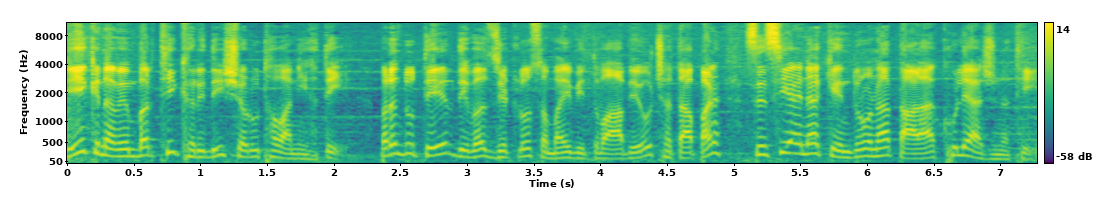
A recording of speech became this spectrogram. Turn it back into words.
એક નવેમ્બરથી ખરીદી શરૂ થવાની હતી. પરંતુ તેર દિવસ જેટલો સમય વીતવા આવ્યો છતાં પણ સીસીઆઈના કેન્દ્રોના તાળા ખુલ્યા જ નથી.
